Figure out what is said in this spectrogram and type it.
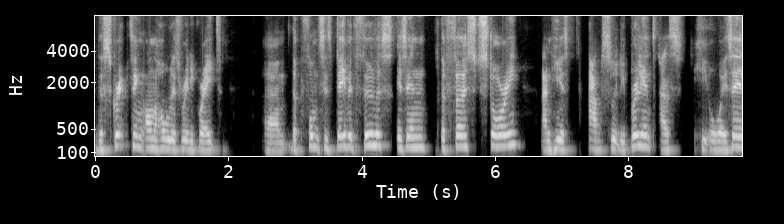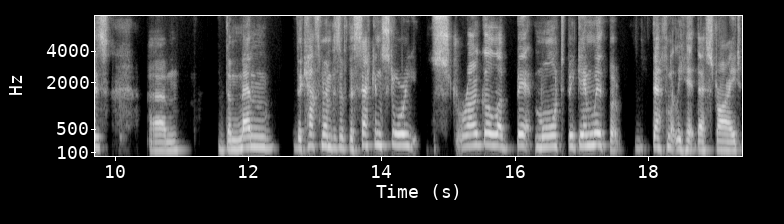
the scripting on the whole is really great um, the performances david thewlis is in the first story and he is absolutely brilliant as he always is. Um, the mem the cast members of the second story struggle a bit more to begin with but definitely hit their stride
